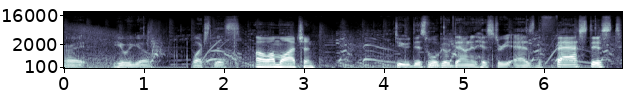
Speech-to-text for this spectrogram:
All right, here we go. Watch this. Oh, I'm watching. Dude, this will go down in history as the fastest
